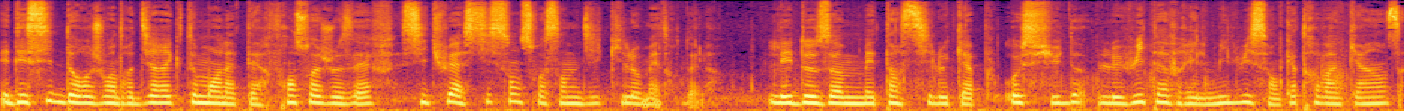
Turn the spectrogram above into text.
et décide de rejoindre directement la terre François-Joseph, située à 670 km de là. Les deux hommes mettent ainsi le cap au sud le 8 avril 1895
